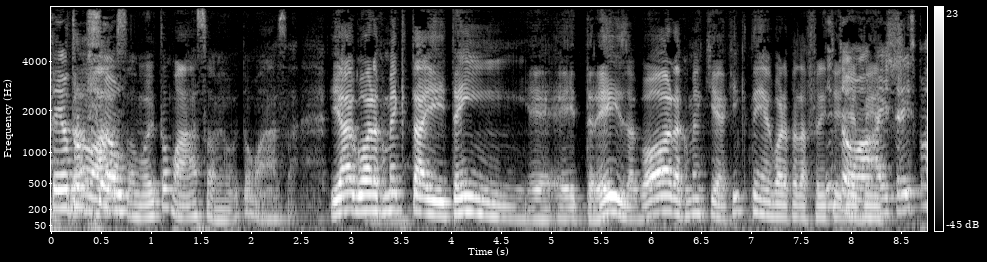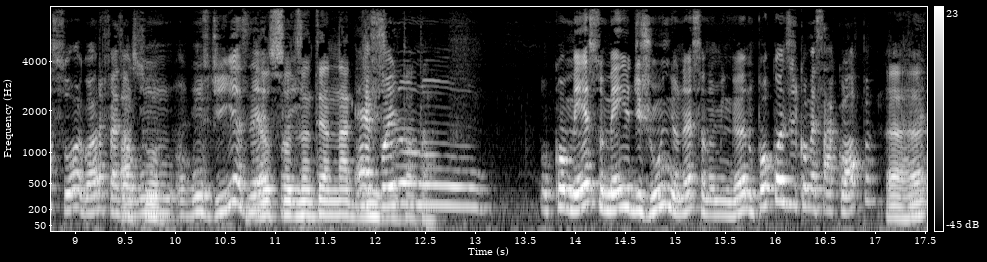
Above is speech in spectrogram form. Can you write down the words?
Tem outra opção. Massa, muito massa, meu, muito massa. E agora, como é que tá aí? Tem é, é E3 agora? Como é que é? O que, que tem agora pela frente aí Então, a eventos? E3 passou agora, faz Passou. algum- alguns dias, né? Eu sou Foi- desantenadíssimo. É, foi no, total. no, no começo, meio de junho, né? Se eu não me engano, um pouco antes de começar a Copa. Aham. né,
